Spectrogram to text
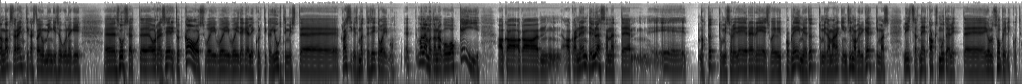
on kaks varianti, kas toimub mingisugunegi äh, suhteliselt äh, organiseeritud kaos või, või, või tegelikult ikkagi juhtimist klassikalises mõttes ei toimu. et mõlemad on nagu okei okay,, aga, aga, aga nende ülesannete noh, tõttu, mis olid ERR-i ees või probleemide tõttu, mida ma nägin silmapiiri kerkimas, lihtsalt need kaks mudelit ei olnud sobilikud,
